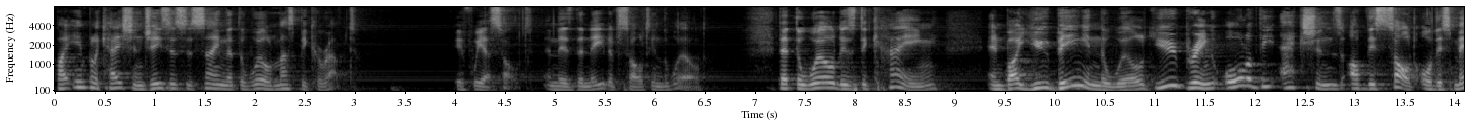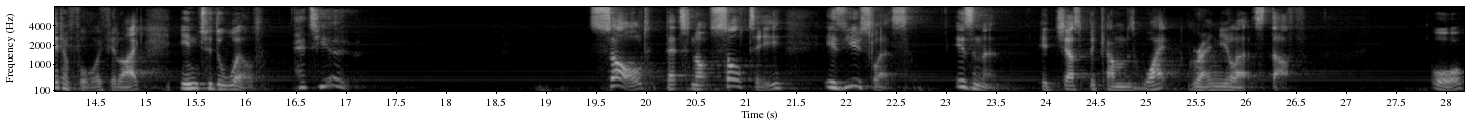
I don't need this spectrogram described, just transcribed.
By implication, Jesus is saying that the world must be corrupt if we are salt, and there's the need of salt in the world. That the world is decaying and by you being in the world, you bring all of the actions of this salt, or this metaphor, if you like, into the world. That's you. Salt that's not salty is useless, isn't it? It just becomes white granular stuff or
